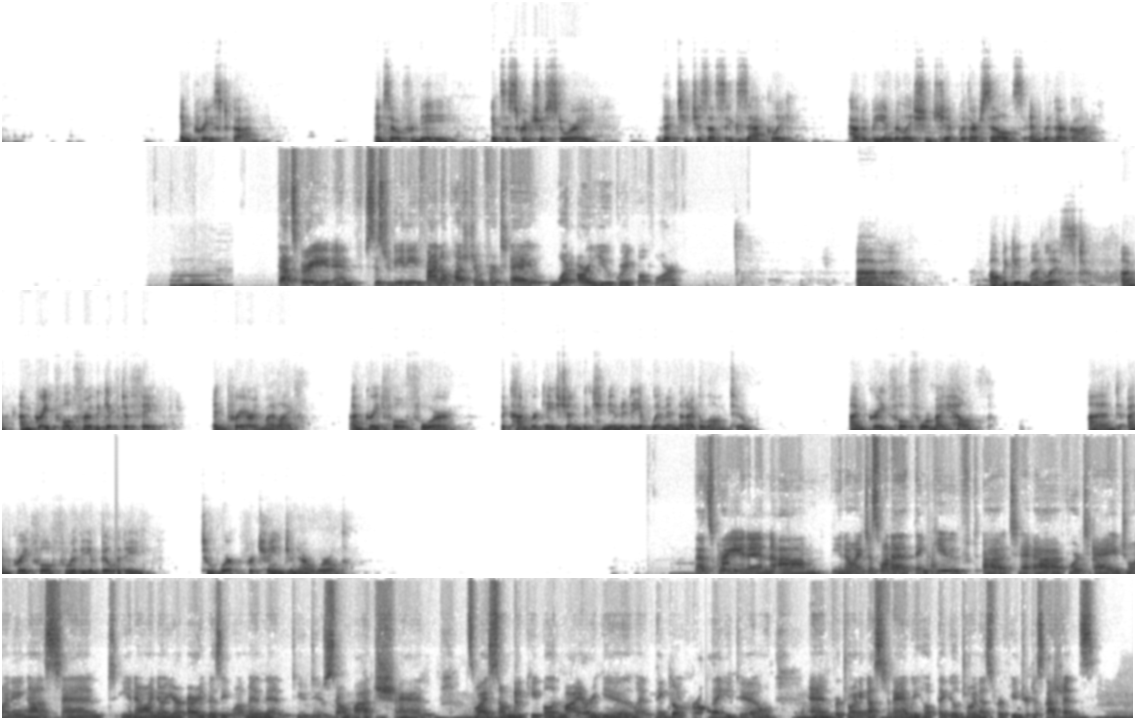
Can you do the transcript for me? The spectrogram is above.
and praised god. And so for me it's a scripture story that teaches us exactly how to be in relationship with ourselves and with our God. That's great. And Sister Dee Dee, final question for today. What are you grateful for? Ah, I'll begin my list. I'm, I'm grateful for the gift of faith and prayer in my life. I'm grateful for the congregation, the community of women that I belong to. I'm grateful for my health. And I'm grateful for the ability to work for change in our world. That's great. And, um, you know, I just want to thank you uh, today, uh, for today joining us. And, you know, I know you're a very busy woman and you do so much. And that's why so many people admire you. And thank you for all that you do. And for joining us today, we hope that you'll join us for future discussions.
